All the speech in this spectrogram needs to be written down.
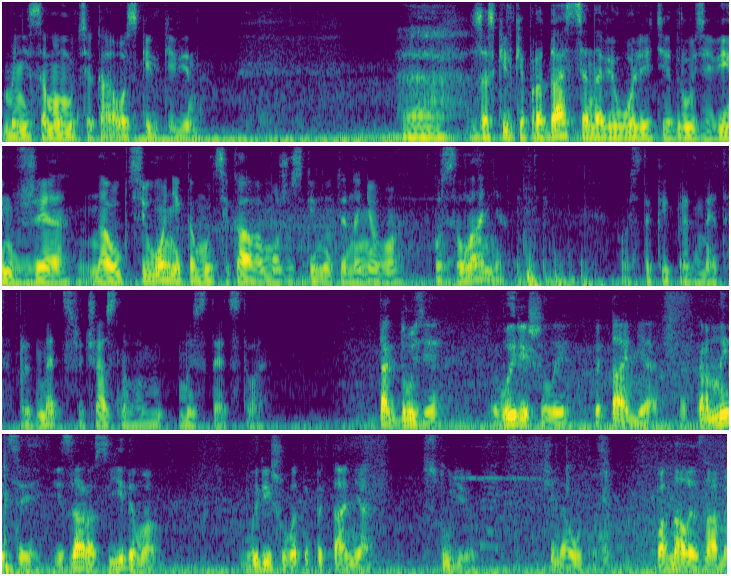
Мені самому цікаво, скільки він. Е, За скільки продасться на Віоліті, друзі, він вже на аукціоні. Кому цікаво, можу скинути на нього посилання. Ось такий предмет. Предмет сучасного мистецтва. Так, друзі, вирішили питання в крамниці і зараз їдемо вирішувати питання в студію. Чи на офіс. Погнали з нами.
